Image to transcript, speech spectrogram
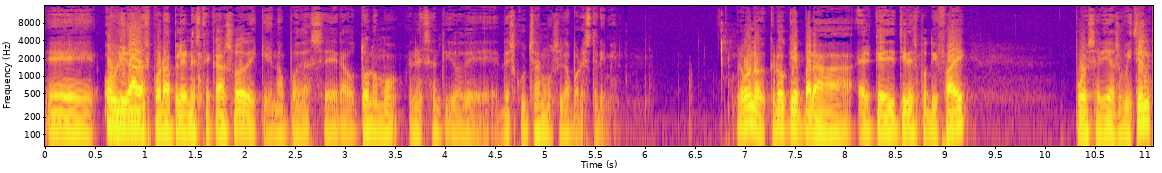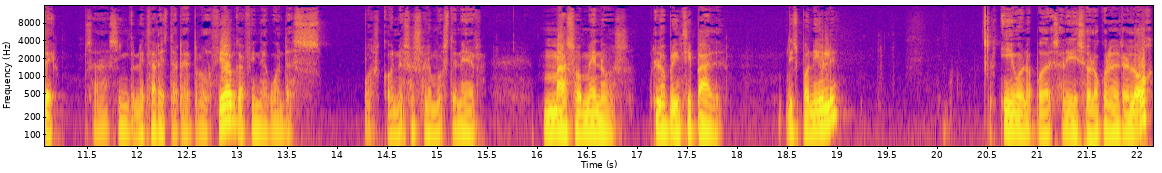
eh, obligadas por Apple en este caso de que no pueda ser autónomo en el sentido de, escuchar música por streaming. Pero bueno, creo que para el que tiene Spotify, pues sería suficiente. O sea, sincronizar esta reproducción, que a fin de cuentas, pues con eso solemos tener más o menos lo principal disponible. Y bueno, poder salir solo con el reloj,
